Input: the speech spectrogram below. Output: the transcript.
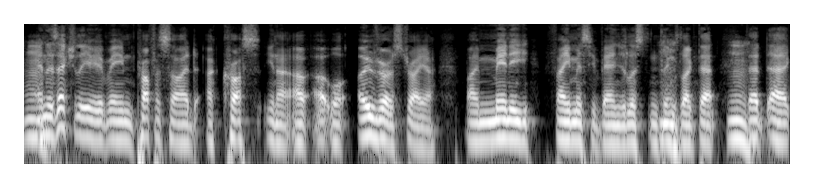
And it's actually been prophesied across, you know, uh, uh, well, over Australia by many famous evangelists and things like that, that, uh,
